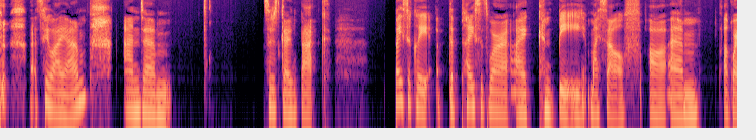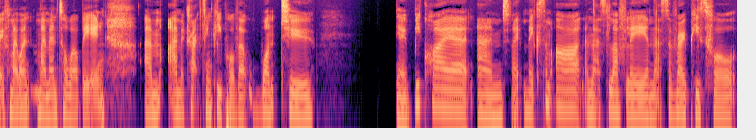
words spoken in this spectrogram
That's who I am. And um so just going back, basically the places where I can be myself are um are great for my my mental well being. Um, I'm attracting people that want to you know be quiet and like make some art and that's lovely and that's a very peaceful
